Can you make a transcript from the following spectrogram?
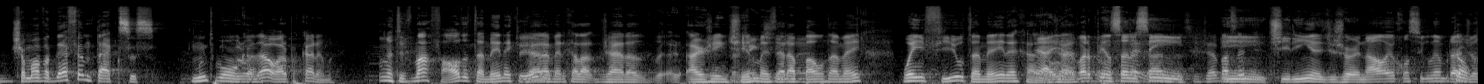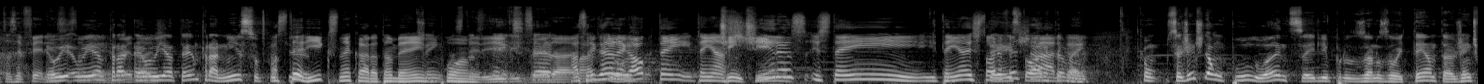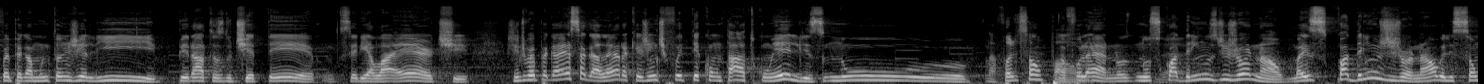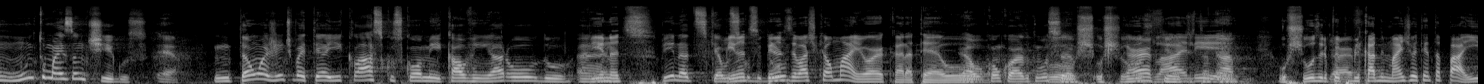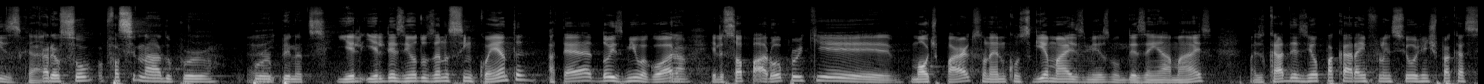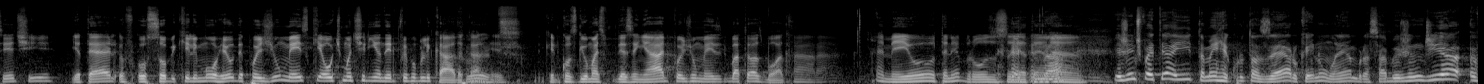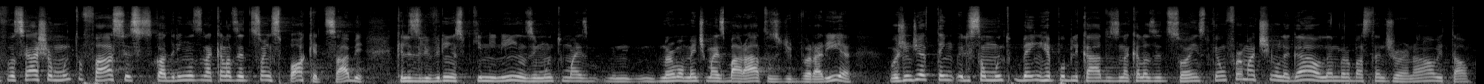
chamava Death and Texas. Muito bom, Grow é cara. da hora pra caramba. Ah, Teve uma falda também, né? Que já era América já era argentino, mas era bom também. O Enfio também, né, cara? É, aí Já- agora pensando assim, assim, já é bastante- em tirinha de jornal, eu consigo lembrar Então, de outras referências. Eu, ia- eu ia também, entrar, verdade. eu ia até entrar nisso. Porque... Asterix, né, cara, também. Sim, Pô, Asterix, Asterix é verdade. Asterix é legal que tem, tem as Tintin. tiras e tem, e tem a história Tem a fechada história também. cara. Então, se a gente der um pulo antes, aí para os anos 80, a gente vai pegar muito Angeli, Piratas do Tietê, seria Laerte. A gente vai pegar essa galera que a gente foi ter contato com eles no. Na Folha de São Paulo. na folha- é, no- nos quadrinhos de jornal. Mas quadrinhos de jornal, eles são muito mais antigos. É. Então a gente vai ter aí clássicos como Calvin e Haroldo, é, Peanuts. Peanuts, que é o Peanuts. Peanuts eu acho que é o maior, cara, até. O, É, eu concordo com você. o, o Shoes lá, ele... também. Ah. O Shoes, ele foi Garfield. publicado em mais de 80 países, cara. Cara, eu sou fascinado por, por Peanuts. E ele, e ele desenhou dos anos 50 até 2000 agora. É. Ele só parou porque Malte Parkinson, né? Não conseguia mais mesmo desenhar mais. Mas o cara desenhou pra caralho, influenciou a gente pra cacete. E, e até eu, eu soube que ele morreu depois de um mês que a última tirinha dele foi publicada, cara. Ele, Putz. que ele conseguiu mais desenhar, depois de um mês ele bateu as botas. Caraca. É meio tenebroso isso aí até, né? E a gente vai ter aí também Recruta Zero, quem não lembra, sabe? Hoje em dia você acha muito fácil esses quadrinhos naquelas edições pocket, sabe? Aqueles livrinhos pequenininhos e muito mais, normalmente mais baratos de livraria. Hoje em dia tem, eles são muito bem republicados naquelas edições, porque é um formatinho legal, lembra bastante jornal e tal.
